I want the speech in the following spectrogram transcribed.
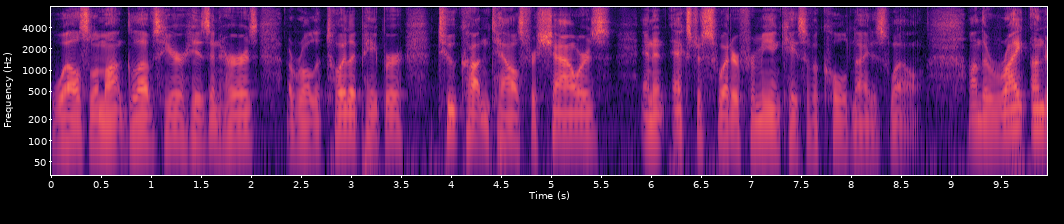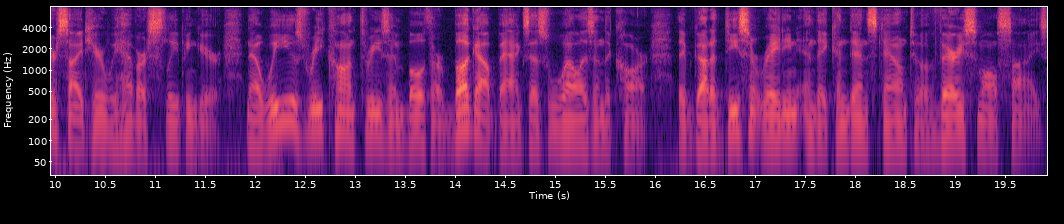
Wells Lamont gloves here, his and hers, a roll of toilet paper, two cotton towels for showers, and an extra sweater for me in case of a cold night as well. On the right underside here we have our sleeping gear. Now we use Recon 3s in both our bug out bags as well as in the car. They've got a decent rating and they condense down to a very small size.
